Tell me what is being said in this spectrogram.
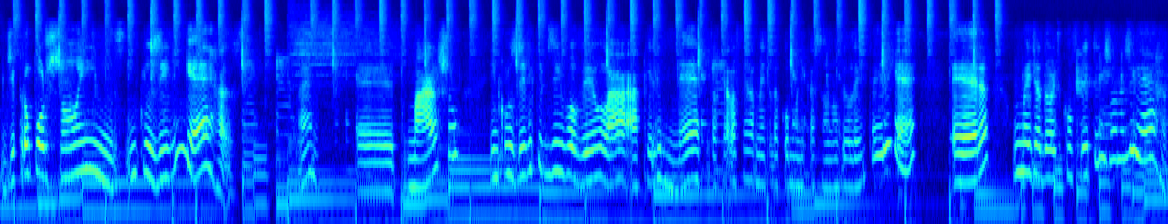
de proporções, inclusive em guerras. Né? É, Marshall, inclusive, que desenvolveu lá aquele método, aquela ferramenta da comunicação não violenta, ele é, era um mediador de conflito em zonas de guerra,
